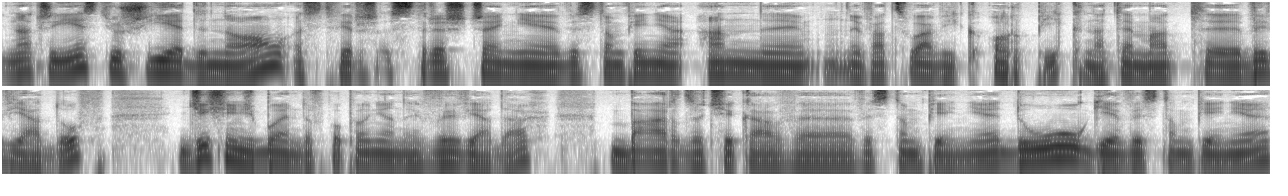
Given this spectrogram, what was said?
znaczy jest już jedno streszczenie wystąpienia Anny Wacławik-Orpik na temat e, wywiadów. 10 błędów popełnionych w wywiadach. Bardzo ciekawe wystąpienie, długie wystąpienie.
